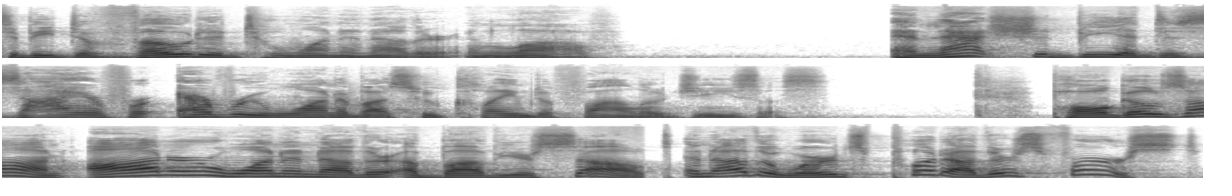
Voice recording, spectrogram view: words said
to be devoted to one another in love. And that should be a desire for every one of us who claim to follow Jesus. Paul goes on honor one another above yourselves. In other words, put others first.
